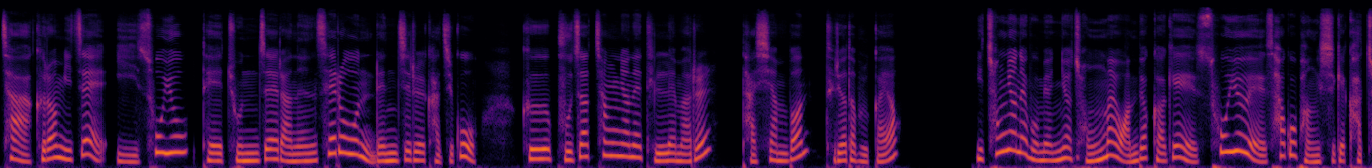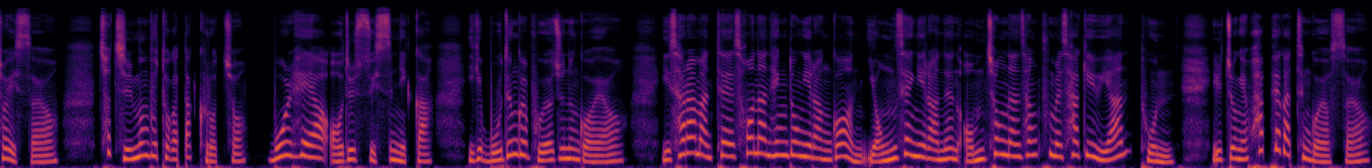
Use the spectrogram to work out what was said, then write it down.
자, 그럼 이제 이 소유 대 존재라는 새로운 렌즈를 가지고 그 부자 청년의 딜레마를 다시 한번 들여다볼까요? 이 청년을 보면요, 정말 완벽하게 소유의 사고 방식에 갇혀 있어요. 첫 질문부터가 딱 그렇죠. 뭘 해야 얻을 수 있습니까? 이게 모든 걸 보여주는 거예요. 이 사람한테 선한 행동이란 건 영생이라는 엄청난 상품을 사기 위한 돈, 일종의 화폐 같은 거였어요.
